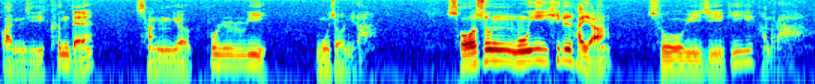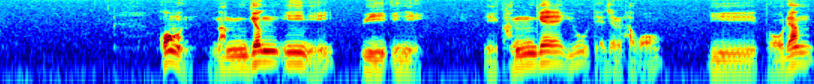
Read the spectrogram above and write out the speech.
관지 큰데 상력 불리 무존이라. 소순 무이 힐하야 수위지기 하노라. 공은 남경인이니 위인이 이 관계유대절을 하고 이 도량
